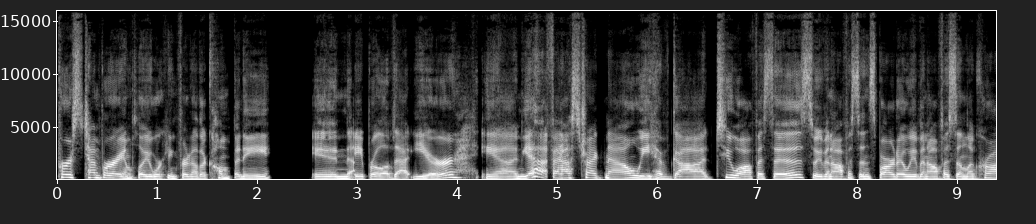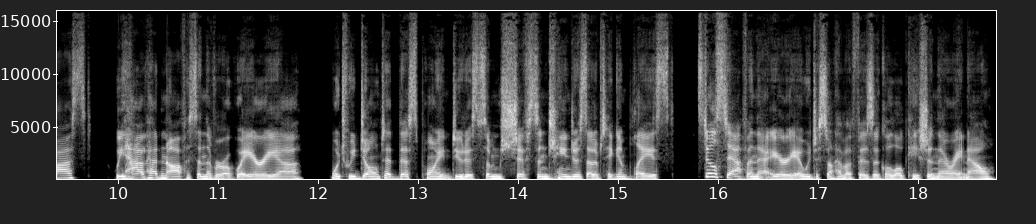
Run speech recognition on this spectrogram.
first temporary employee working for another company in April of that year. And yeah, fast track now, we have got two offices. So we have an office in Sparta, we have an office in La Crosse. We have had an office in the Viroqua area, which we don't at this point due to some shifts and changes that have taken place. Still staff in that area. We just don't have a physical location there right now.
